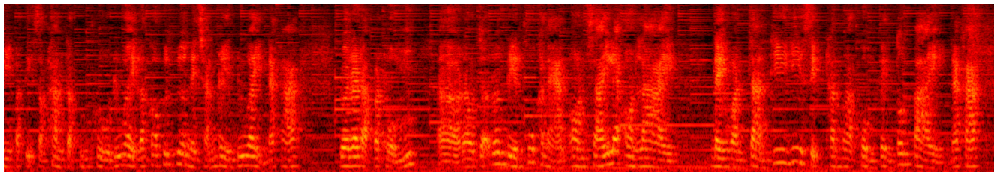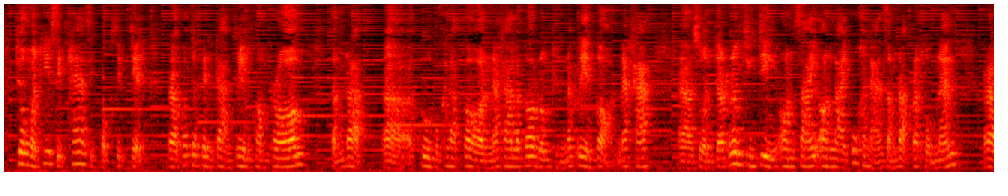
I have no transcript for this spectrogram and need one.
มีปฏิสัมพันธ์กับคุณครูด้วย แล้วก็เพื่อนๆในชั้นเรียนด้วยนะคะ โดยระดับประถมเเราจะเริ่มเรียนคู่ขนานออนไซต์และออนไลน์ ในวันจันทร์ที่ 20 ธันวาคมเป็นต้นไปนะคะ ช่วงวันที่ 15 16 17 เราก็จะเป็นการเตรียมความพร้อมสำหรับครูบุคลากรนะคะ แล้วก็รวมถึงนักเรียนก่อนนะคะส่วนจะเริ่มจริงๆออนไซต์ออนไลน์คู่ขนานสำหรับประถมนั้น เรา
